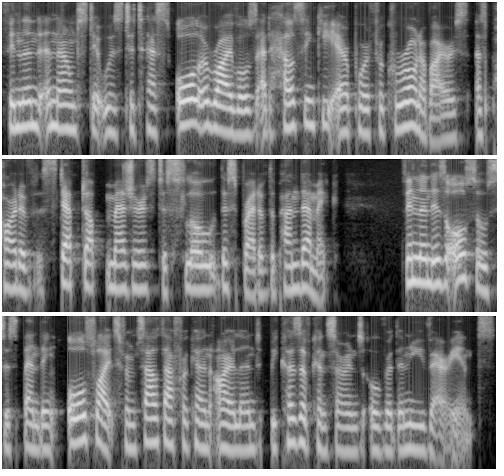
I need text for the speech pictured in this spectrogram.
Finland announced it was to test all arrivals at Helsinki airport for coronavirus as part of stepped up measures to slow the spread of the pandemic. Finland is also suspending all flights from South Africa and Ireland because of concerns over the new variants.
